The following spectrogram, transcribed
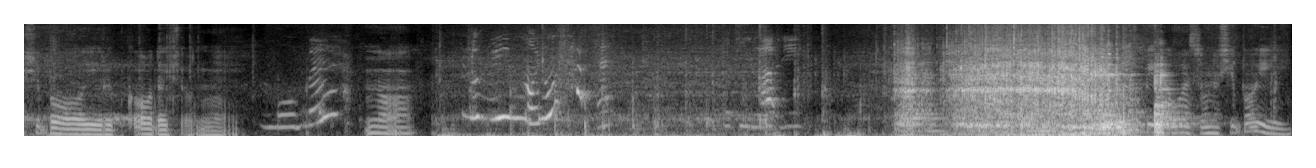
Ona się boi, rybko, odejdź od niej. Buby No, lubi moją chatę. Taki lubi. lubi hałasu, ona się boi.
